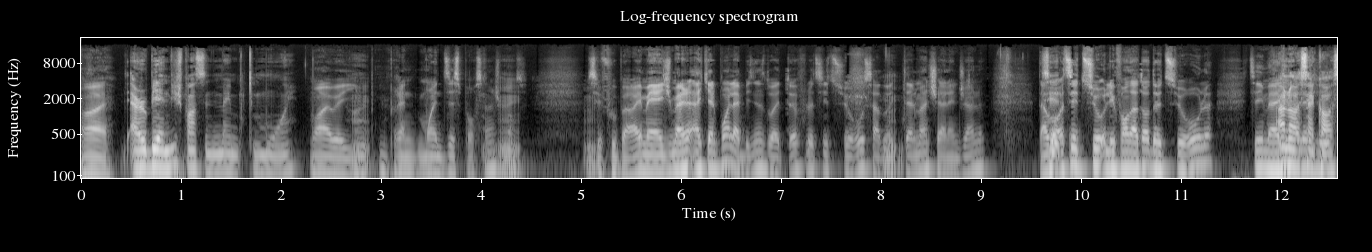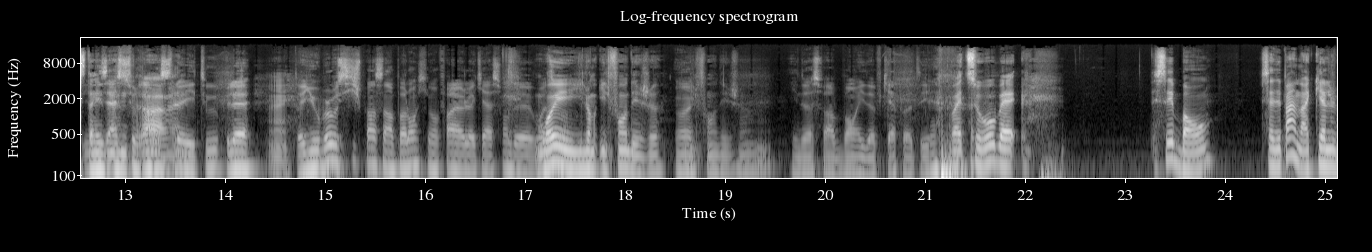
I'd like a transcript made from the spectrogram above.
Ouais. Airbnb, je pense, c'est même moins. Ouais, ouais, ils, Ouais. ils prennent moins de 10% je pense. Ouais. C'est fou pareil. Mais j'imagine à quel point la business doit être tough. Là. Tu sais, Turo, ça doit être tellement challengeant. là. D'avoir, tu sais, Turo- les fondateurs de Turo, là, tu sais, imagine Ah non, là, les- assurances Ah, là, et tout. Puis là, Ouais. t'as Uber aussi, je pense, en pas long, qui vont faire la location de voitures. Oui, ils, ils le font déjà. Ouais. Ils le font déjà. Ils doivent se faire bon, ils doivent capoter. Ouais, Turo, ben, c'est bon. Ça dépend dans quel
